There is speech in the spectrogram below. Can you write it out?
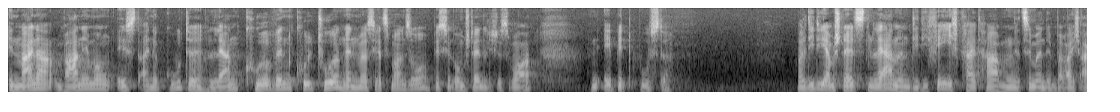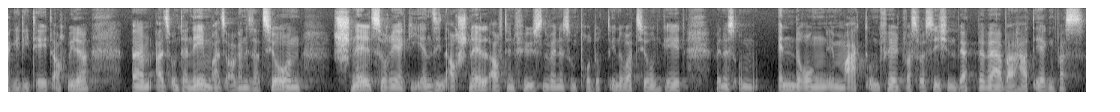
in meiner Wahrnehmung ist eine gute Lernkurvenkultur, nennen wir es jetzt mal so, ein bisschen umständliches Wort, ein EBIT-Booster. Weil die, die am schnellsten lernen, die die Fähigkeit haben, jetzt sind wir in dem Bereich Agilität auch wieder, ähm, als Unternehmen, als Organisation schnell zu reagieren, sind auch schnell auf den Füßen, wenn es um Produktinnovation geht, wenn es um Änderungen im Marktumfeld, was weiß ich, ein Wettbewerber hat irgendwas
